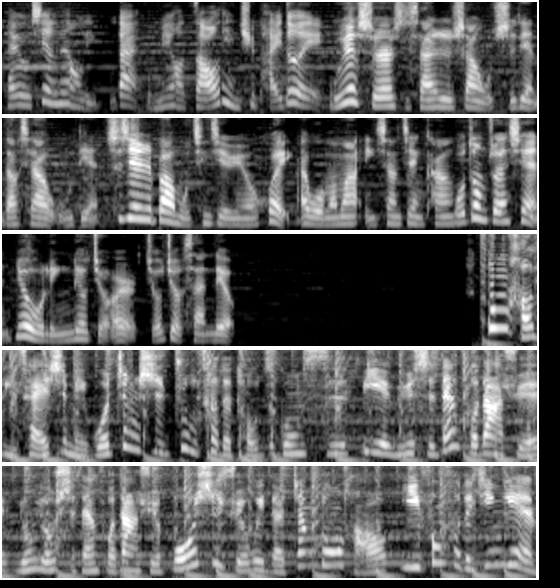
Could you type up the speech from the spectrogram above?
还有限量礼物袋，我们要早点去排队。五月十二、十三日上午十点到下午五点，世界日报母亲节园游会，爱我妈妈影像健康活动专线六五零六九二九九三六。东豪理财是美国正式注册的投资公司，毕业于史丹佛大学，拥有史丹佛大学博士学位的张东豪，以丰富的经验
